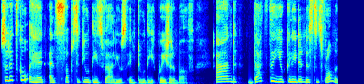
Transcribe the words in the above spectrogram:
So let's go ahead and substitute these values into the equation above. And that's the Euclidean distance formula.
